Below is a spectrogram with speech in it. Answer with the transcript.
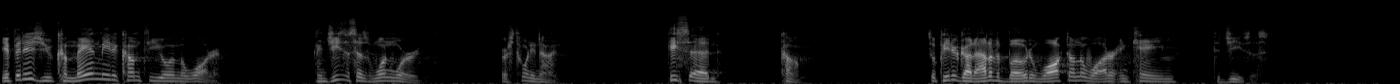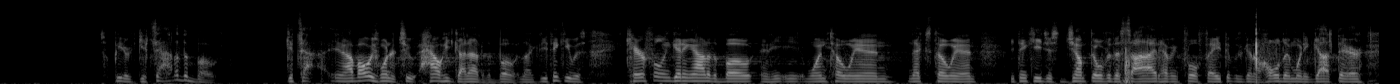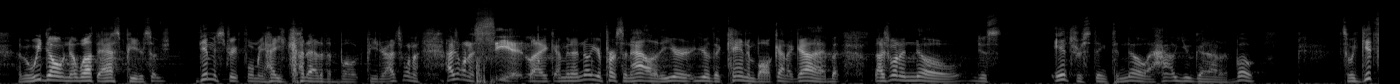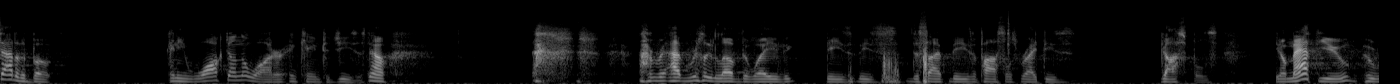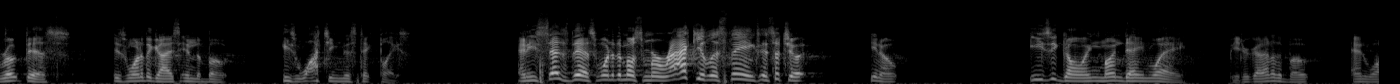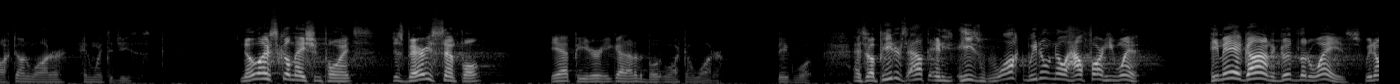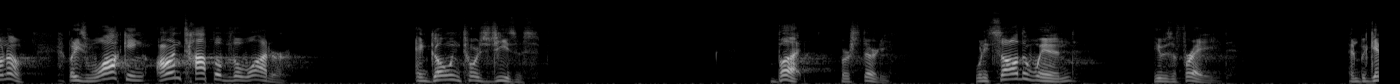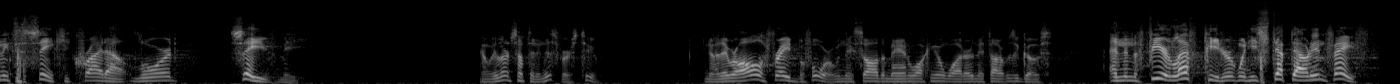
If it is you, command me to come to you on the water. And Jesus says one word, verse 29. He said, Come. So Peter got out of the boat and walked on the water and came to Jesus. So Peter gets out of the boat. Gets out. You know, I've always wondered too how he got out of the boat. Like, do you think he was careful in getting out of the boat and he one toe in, next toe in? You think he just jumped over the side, having full faith it was going to hold him when he got there? I mean, we don't know. We'll have to ask Peter. So demonstrate for me how you got out of the boat, Peter. I just want to. I just want to see it. Like, I mean, I know your personality. You're you're the cannonball kind of guy, but I just want to know. Just interesting to know how you got out of the boat. So he gets out of the boat and he walked on the water and came to Jesus. Now, I, re- I, really love the way the, these, these, disciples, these apostles write these gospels. You know, Matthew, who wrote this, is one of the guys in the boat. He's watching this take place. And he says this one of the most miraculous things in such a, you know, easygoing, mundane way. Peter got out of the boat and walked on water and went to Jesus. No exclamation points, just very simple. Yeah, Peter, he got out of the boat and walked on water. Big whoop. And so Peter's out there and he's walked. We don't know how far he went. He may have gone a good little ways. We don't know. But he's walking on top of the water and going towards Jesus. But, verse 30, when he saw the wind, he was afraid. And beginning to sink, he cried out, Lord, save me. And we learn something in this verse too. You know, they were all afraid before when they saw the man walking on water and they thought it was a ghost. And then the fear left Peter when he stepped out in faith.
